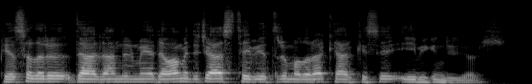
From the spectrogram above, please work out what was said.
Piyasaları değerlendirmeye devam edeceğiz. Tabi yatırım olarak herkese iyi bir gün diliyoruz.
